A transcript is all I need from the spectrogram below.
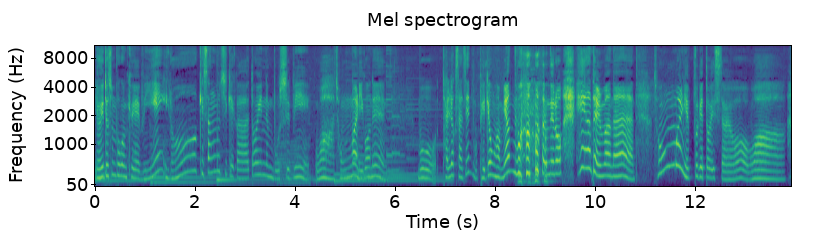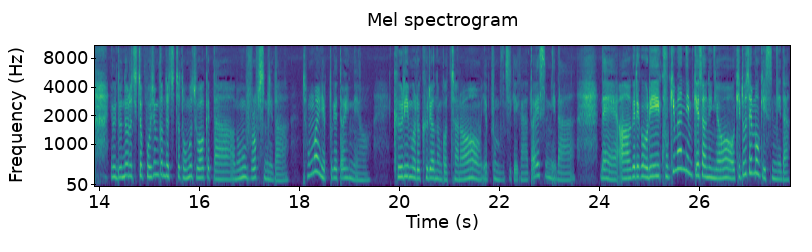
여의도 순복음교회 위에 이렇게 쌍무지개가 떠 있는 모습이, 와, 정말 이거는, 뭐 달력 사진, 뭐 배경 화면으로 해야 될 만한 정말 예쁘게 떠 있어요. 와, 이거 눈으로 직접 보신 분들 진짜 너무 좋았겠다. 너무 부럽습니다. 정말 예쁘게 떠 있네요. 그림으로 그려놓은 것처럼 예쁜 무지개가 떠 있습니다. 네, 아, 그리고 우리 구기만님께서는요, 기도 제목이 있습니다.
